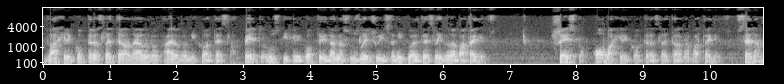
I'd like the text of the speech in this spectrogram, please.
Dva helikoptera sletela na aerodrom, Nikola Tesla. Peto, ruski helikopteri danas uzleću i sa Nikola Tesla idu na Batajnicu. Šesto, oba helikoptera sletela na Batajnicu. Sedam,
